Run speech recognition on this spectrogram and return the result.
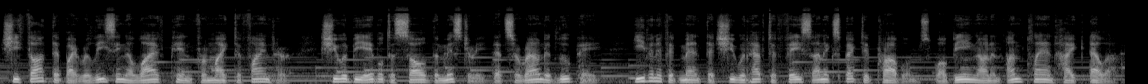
she thought that by releasing a live pin for Mike to find her, she would be able to solve the mystery that surrounded Lupe, even if it meant that she would have to face unexpected problems while being on an unplanned hike Ella,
